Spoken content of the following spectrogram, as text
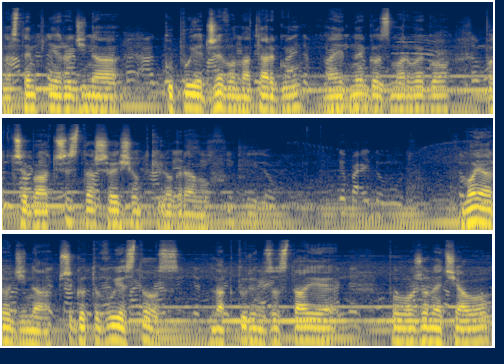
Następnie rodzina kupuje drzewo na targu. Na jednego zmarłego potrzeba 360 kg. Moja rodzina przygotowuje stos, na którym zostaje położone ciało,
